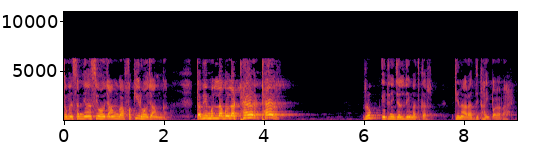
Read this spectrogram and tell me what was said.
तो मैं सन्यासी हो जाऊँगा, फकीर हो जाऊँगा। तभी मुल्ला बोला, ठहर ठहर। रुक, इतनी जल्दी मत कर। किनारा दिखाई पड़ रहा है।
